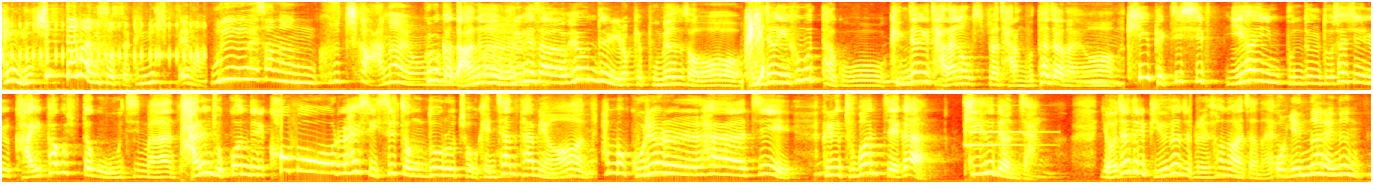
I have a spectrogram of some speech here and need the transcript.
160대만 있었어요. 160대만. 우리 회사는 그렇지가 않아요. 그러니까 나는 네. 우리 회사 회원들 이렇게 보면서 굉장히 흐뭇하고 굉장히 자랑하고 싶지만 자랑 못 하잖아요. 키170 이하인 분들도 사실 가입하고 싶다고 오지만 다른 조건들이 커버를 할 수 있을 정도로 저- 괜찮다면 한번 고려를 하지. 그리고 두 번째가 비흡연자. 여자들이 비흡연자를 선호하잖아요. 어, 옛날에는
